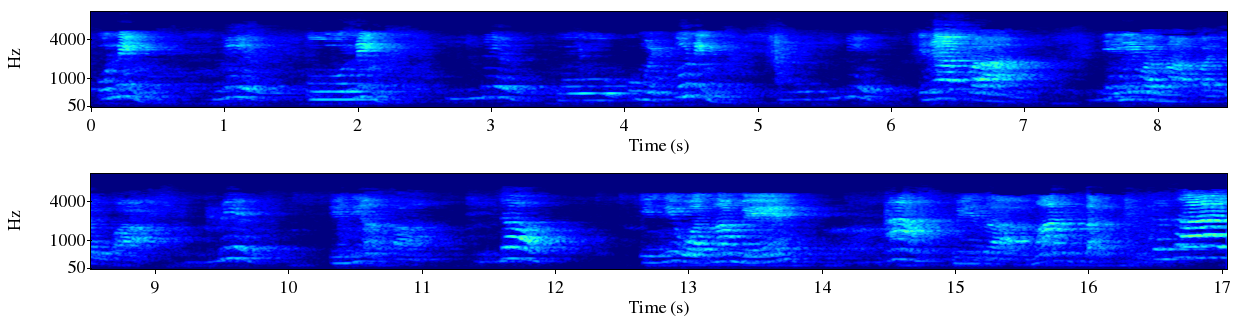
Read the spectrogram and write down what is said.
kuning. Kuning. Kuning. Kuning. Kuning. Kuning. Ini apa? Ini warna apa coba? Ini apa? Hijau ini warna merah. Merah, mantap. Selesai.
